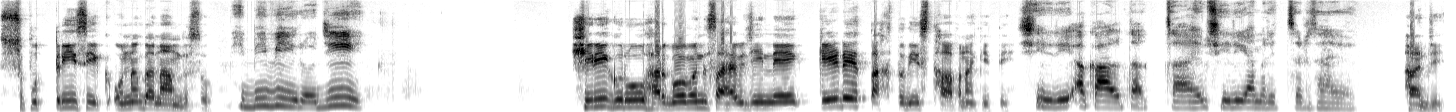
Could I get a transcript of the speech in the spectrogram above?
ਸੁਪੁੱਤਰੀ ਸੀ ਇੱਕ ਉਹਨਾਂ ਦਾ ਨਾਮ ਦੱਸੋ। ਬੀਬੀ ਵੀਰੋ ਜੀ ਸ੍ਰੀ ਗੁਰੂ ਹਰਗੋਬਿੰਦ ਸਾਹਿਬ ਜੀ ਨੇ ਕਿਹੜੇ ਤਖਤ ਦੀ ਸਥਾਪਨਾ ਕੀਤੀ? ਸ਼੍ਰੀ ਅਕਾਲ ਤਖਤ ਸਾਹਿਬ ਸ਼੍ਰੀ ਅੰਮ੍ਰਿਤਸਰ ਸਾਹਿਬ। ਹਾਂਜੀ।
